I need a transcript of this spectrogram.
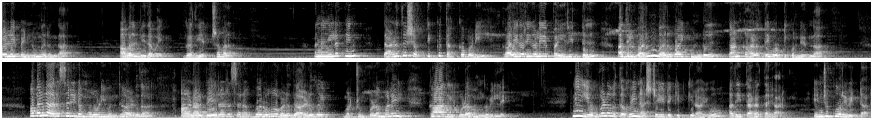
ஏழை பெண்ணும் இருந்தாள். அவள் விதவை கதியற்றவள். அந்த நிலத்தின் தனது சக்திக்கு தக்கபடி காய்கறிகளை பயிரிட்டு அதில் வரும் வருவாய் கொண்டு தான் காலத்தை ஓட்டிக் கொண்டிருந்தாள் அவள் அரசரிடம் ஓடி வந்து அழுதாள். ஆனால் பேரரசர் அக்பரோ அவளது அழுகை மற்றும் புலம்பலை காதில் கூட வாங்கவில்லை. நீ எவ்வளவு தொகை நஷ்டஈடு கேட்கிறாயோ அதை தர தயார் என்று கூறிவிட்டார்.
